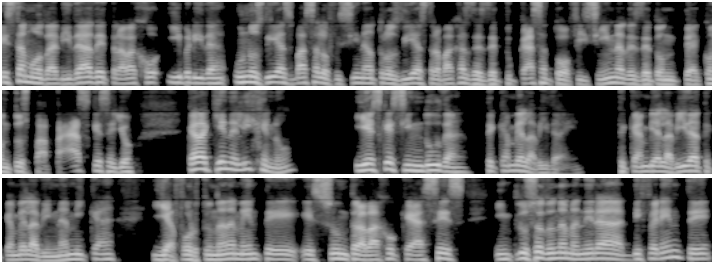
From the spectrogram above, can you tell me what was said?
esta modalidad de trabajo híbrida. Unos días vas a la oficina, otros días trabajas desde tu casa, tu oficina, desde donde, con tus papás, qué sé yo. Cada quien elige, ¿no? Y es que sin duda te cambia la vida, ¿eh? Te cambia la vida, te cambia la dinámica y afortunadamente es un trabajo que haces incluso de una manera diferente.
